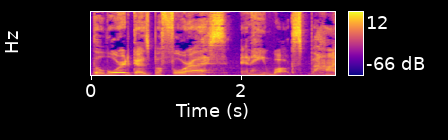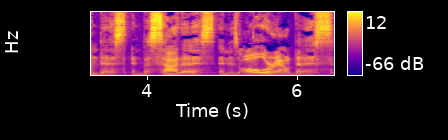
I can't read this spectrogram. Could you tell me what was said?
the Lord goes before us and he walks behind us and beside us and is all around us.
